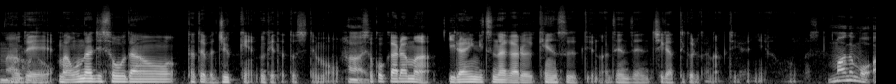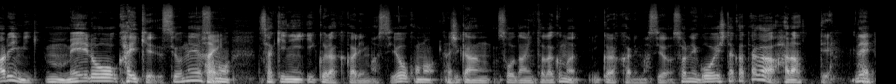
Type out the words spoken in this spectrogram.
ので、まあ、同じ相談を例えば10件受けたとしても、はい。そこからまあ依頼につながる件数っていうのは全然違ってくるかなというふうには思います。まあでもある意味うん明朗会計ですよね、はい。その先にいくらかかりますよ。この時間相談いただくのはいくらかかりますよ。それに合意した方が払って。で、はい。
